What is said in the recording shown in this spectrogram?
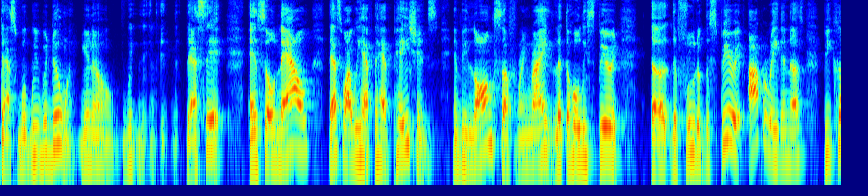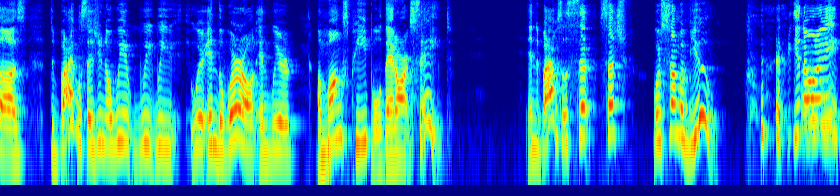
That's what we were doing, you know. We that's it. And so now that's why we have to have patience and be long suffering, right? Let the Holy Spirit uh, the fruit of the spirit operate in us because the Bible says, you know, we we we we're in the world and we're amongst people that aren't saved. And the Bible says such were some of you. you know what I mean?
